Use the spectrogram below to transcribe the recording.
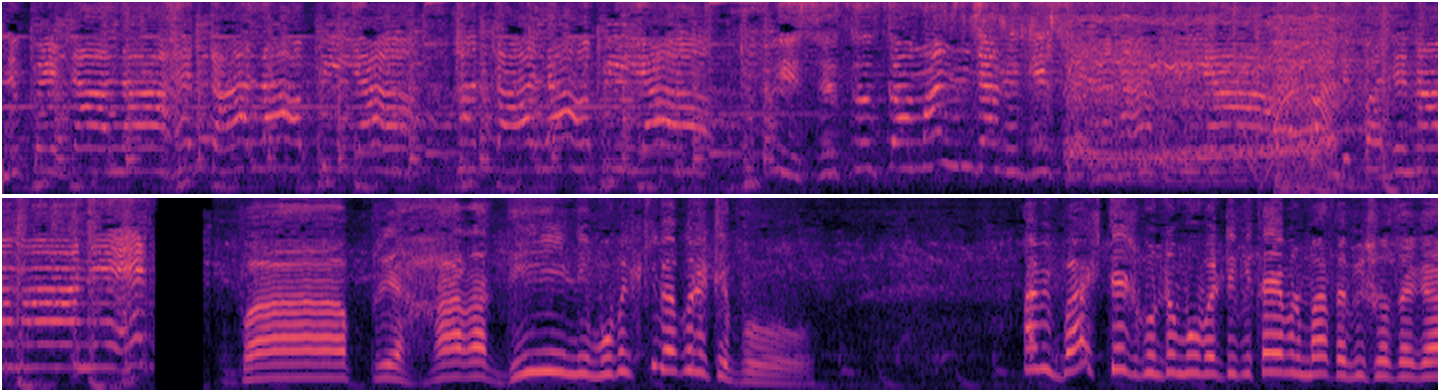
पे डाला है ताला पिया हाँ ताला पिया इश्क का मंजन जिसे है पिया पल पल ना माने বাপরে হারা দিন মোবাইল কিভাবে করে টেপো আমি বাইশ তেইশ ঘন্টা মোবাইল টিপি তাই আমার মাথা বিষ জায়গা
